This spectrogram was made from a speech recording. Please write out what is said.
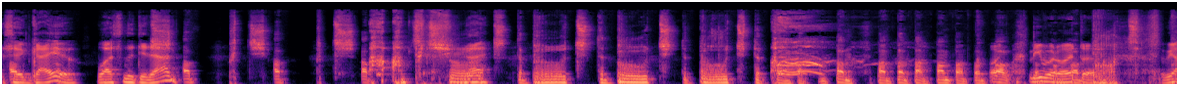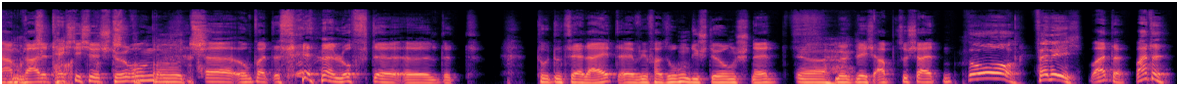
ist ja geil. Wo hast du das gelernt? Ab, ab, Liebe Leute, wir haben gerade technische Störungen. Äh, irgendwas ist in der Luft. Äh, das tut uns sehr leid. Äh, wir versuchen die Störung schnellstmöglich ja. abzuschalten. So, fertig. Warte, warte.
